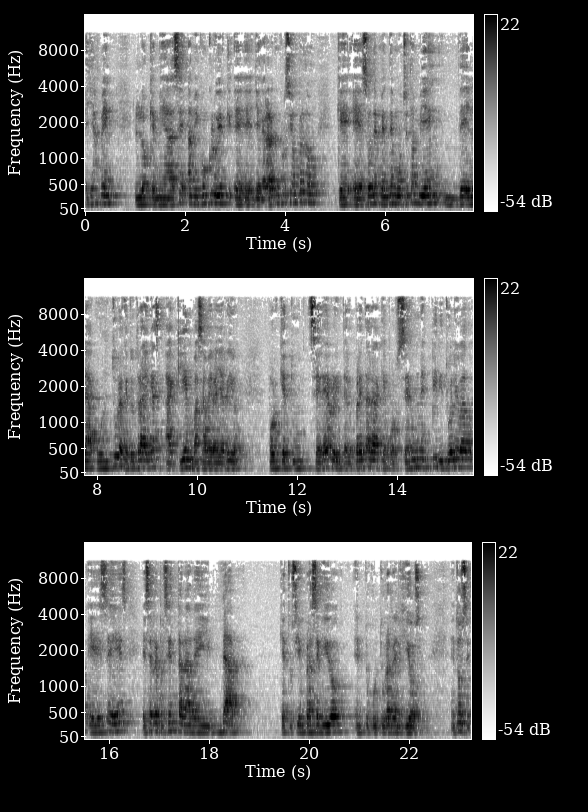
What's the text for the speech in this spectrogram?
Ellas ven lo que me hace a mí concluir, eh, eh, llegar a la conclusión, perdón, que eso depende mucho también de la cultura que tú traigas a quién vas a ver allá arriba. Porque tu cerebro interpretará que por ser un espíritu elevado, ese es, ese representa la deidad que tú siempre has seguido en tu cultura religiosa. Entonces,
